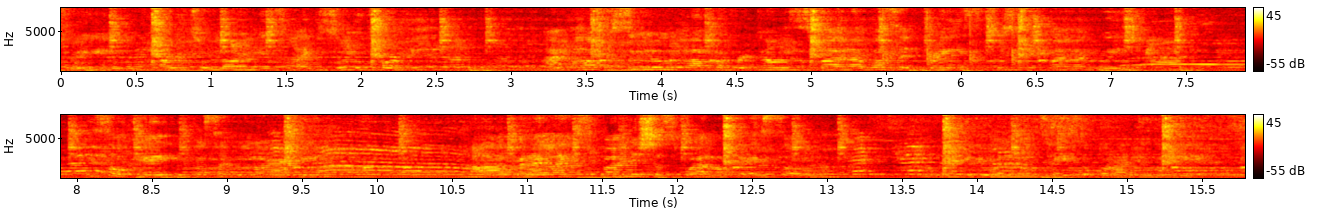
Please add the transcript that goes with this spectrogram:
Really hard to learn. It's like Zulu for me. I'm half Zulu, half Afrikaans, but I wasn't raised to speak my language and it's okay because I'm learning. Uh, but I like Spanish as well, okay? So I'm gonna give you a little taste of what I do here.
